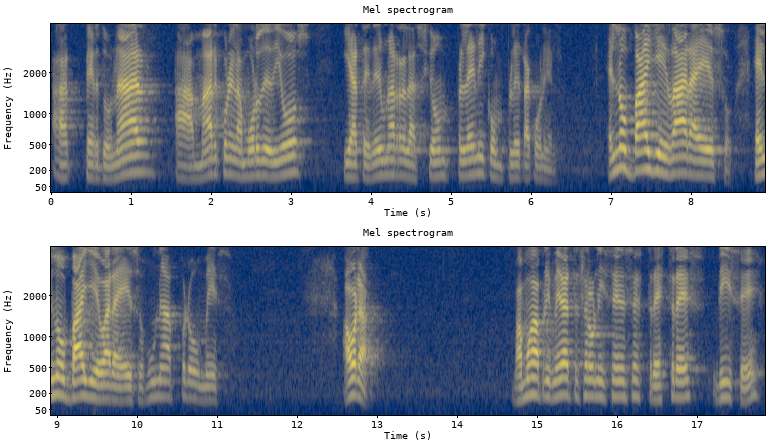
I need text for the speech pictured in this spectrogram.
a perdonar, a amar con el amor de Dios y a tener una relación plena y completa con Él. Él nos va a llevar a eso. Él nos va a llevar a eso. Es una promesa. Ahora, vamos a 1 Tesalonicenses 3.3. Dice,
